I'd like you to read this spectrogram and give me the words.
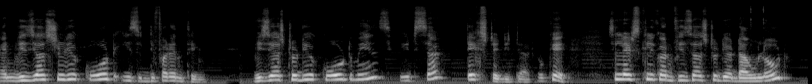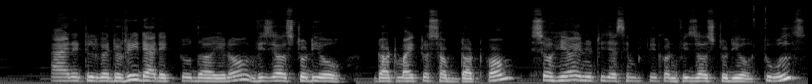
And visual studio code is a different thing. Visual studio code means it's a text editor okay? So let's click on visual studio download. And it will going to redirect to the you know visual studio microsoft.com so here you need to just simply click on visual studio tools.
